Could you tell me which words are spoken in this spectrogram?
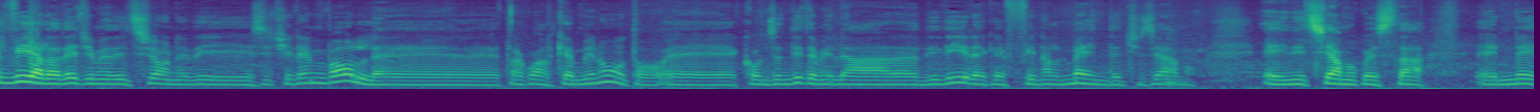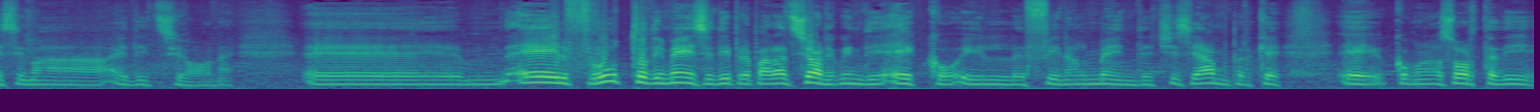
il via la decima edizione di Sicilia in Bolle tra qualche minuto e consentitemi la, di dire che finalmente ci siamo e iniziamo questa ennesima edizione. Ehm, è il frutto di mesi di preparazione, quindi ecco il finalmente ci siamo perché è come una sorta di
